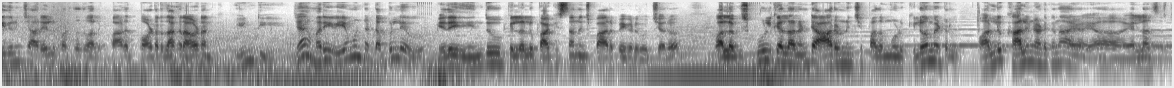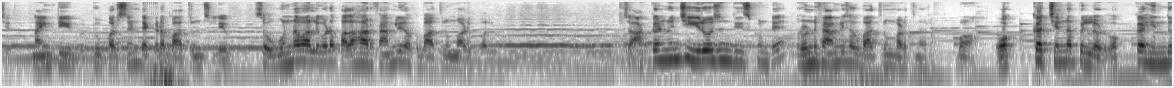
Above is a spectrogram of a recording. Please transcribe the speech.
ఐదు నుంచి ఆరేళ్ళు పడుతుంది వాళ్ళకి భారత్ బార్డర్ దాకా రావడానికి. ఏంటి? యా మరి ఏముంటాయి డబ్బులు లేవు. ఏదో హిందూ పిల్లలు పాకిస్తాన్ నుంచి పారిపోయి ఇక్కడికి వచ్చారో వాళ్ళకు స్కూల్కి వెళ్ళాలంటే ఆరు నుంచి పదమూడు కిలోమీటర్లు. వాళ్ళు ఖాళీ నడకన వెళ్ళాల్సి వచ్చేది. నైంటీ టూ పర్సెంట్ ఎక్కడ బాత్రూమ్స్ లేవు. సో ఉన్న వాళ్ళు కూడా పదహారు ఫ్యామిలీలు ఒక బాత్రూమ్ వాడుకోవాలి. సో అక్కడ నుంచి ఈ రోజున తీసుకుంటే రెండు ఫ్యామిలీస్ ఒక బాత్రూమ్ పడుతున్నారు ఒక్క చిన్న పిల్లోడు ఒక్క హిందూ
